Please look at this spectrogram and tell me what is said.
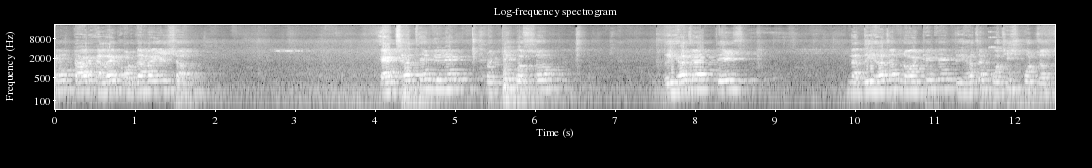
এবং তার অ্যালাইড অর্গানাইজেশন একসাথে মিলে প্রত্যেক বছর দুই হাজার তেইশ না, দুই হাজার নয় থেকে দুই হাজার পঁচিশ পর্যন্ত।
